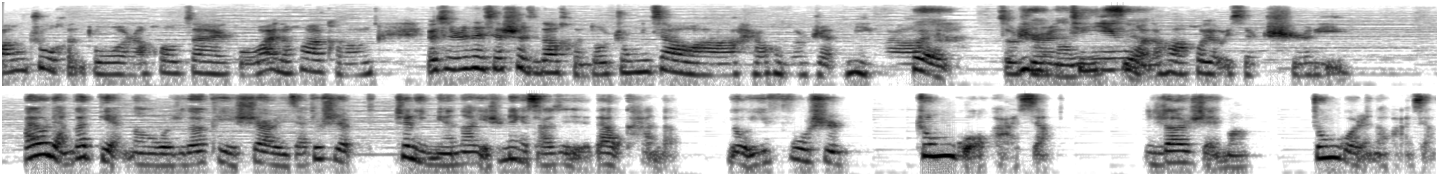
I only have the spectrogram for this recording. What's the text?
帮助很多。然后在国外的话，可能尤其是那些涉及到很多宗教啊，还有很多人名啊，，对，就是听英文的话会有一些吃力。还有两个点呢，我觉得可以 share 一下，就是这里面呢也是那个小姐姐带我看的，有一幅是中国画像，你知道是谁吗？中国人的画像。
